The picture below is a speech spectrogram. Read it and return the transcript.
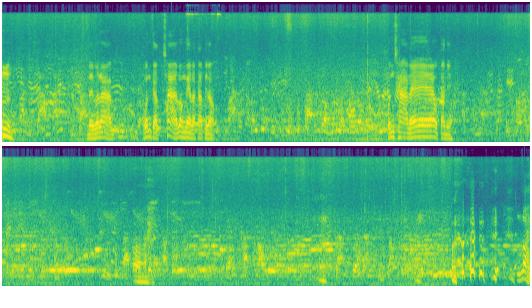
อืมในเวลาฝนกับชาลงเนี่ยแหละครับพี่น้องฝนชาแล้วตอนนี้โอ้ ลอย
